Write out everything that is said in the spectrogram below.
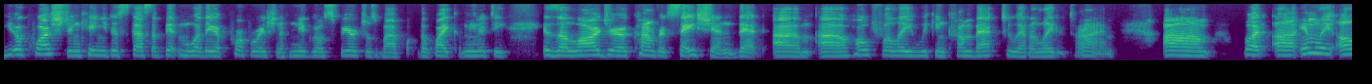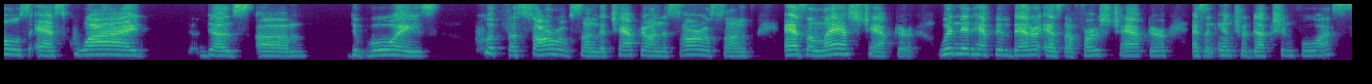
your question, can you discuss a bit more the appropriation of Negro spirituals by the white community, is a larger conversation that um, uh, hopefully we can come back to at a later time. Um, but uh, Emily Oles asked, why does um, Du Bois put the sorrow song, the chapter on the sorrow song, as the last chapter? Wouldn't it have been better as the first chapter as an introduction for us?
